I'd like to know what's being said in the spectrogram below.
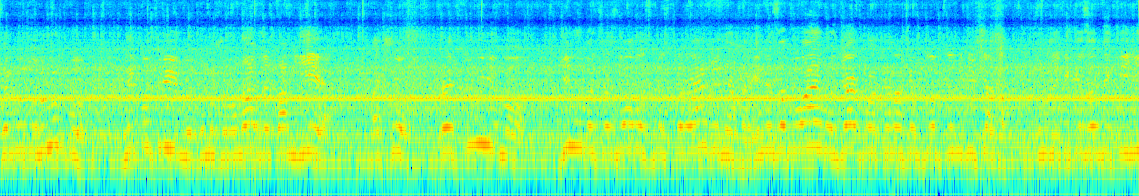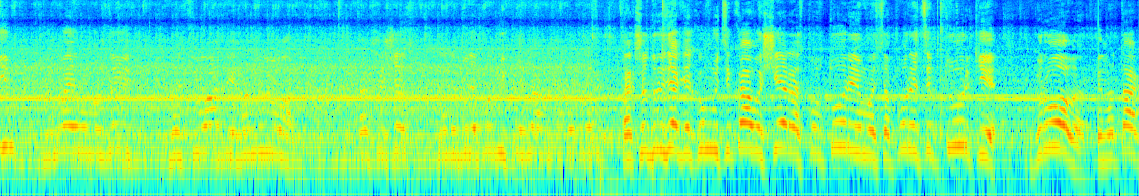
зернову групу, не потрібно, тому що вона вже там є. Так що працюємо, ділимося з вами спостереженнями і не забуваємо дякувати нашим хлопцям і дівчатам, тому що тільки завдяки їм ми маємо можливість працювати і гранулювати. Так що зараз треба буде побігти глянути. Так що, друзяки, кому цікаво, ще раз повторюємося по рецептурці Гровер. Ну так,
